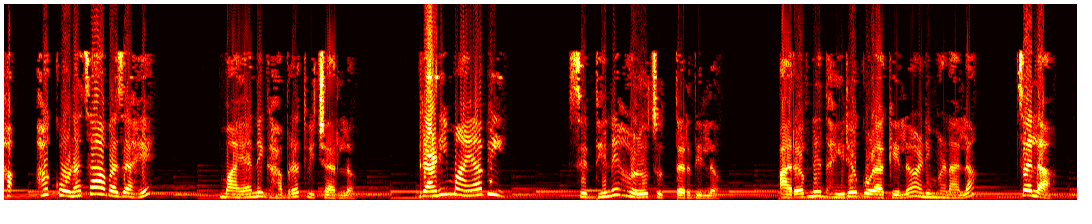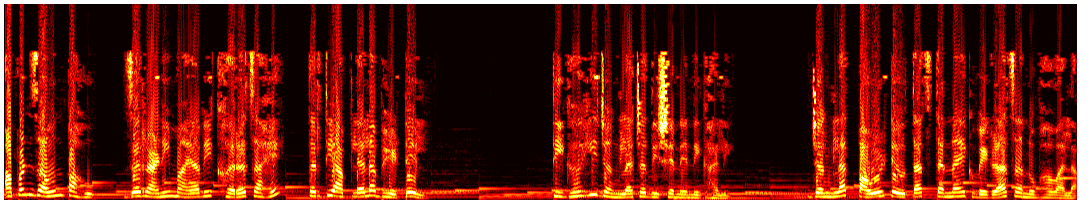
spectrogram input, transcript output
हा हा कोणाचा आवाज आहे? मायाने घाबरत विचारलं राणी मायावी. सिद्धीने हळूच उत्तर दिलं. आरवने धैर्य गोळा केलं आणि म्हणाला चला आपण जाऊन पाहू. जर राणी मायावी खरंच आहे तर ती आपल्याला भेटेल. तिघही जंगलाच्या दिशेने निघाली. जंगलात पाऊल ठेवताच त्यांना एक वेगळाच अनुभव आला.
